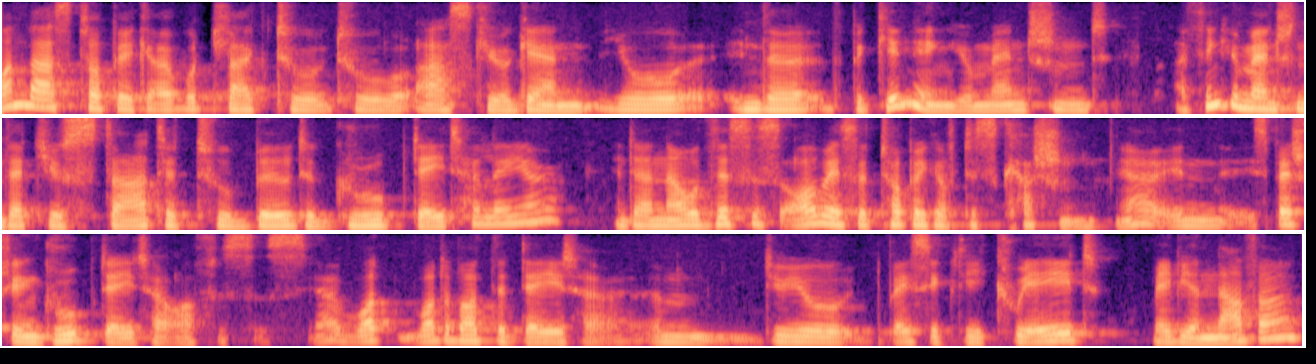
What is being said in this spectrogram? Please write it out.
one last topic I would like to to ask you again. You in the, the beginning you mentioned, I think you mentioned that you started to build a group data layer. And I know this is always a topic of discussion, yeah, in especially in group data offices. Yeah, what what about the data? Um, do you basically create maybe another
